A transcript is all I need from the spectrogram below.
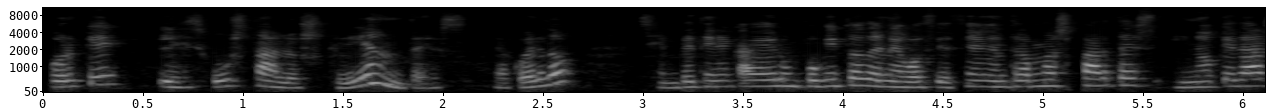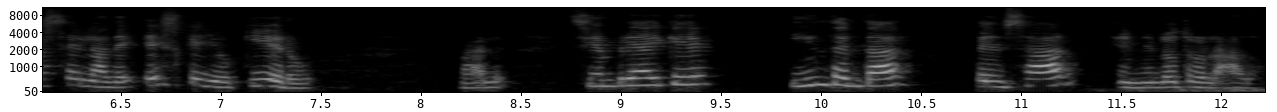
porque les gusta a los clientes, ¿de acuerdo? Siempre tiene que haber un poquito de negociación entre ambas partes y no quedarse la de es que yo quiero, ¿vale? Siempre hay que intentar pensar en el otro lado.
